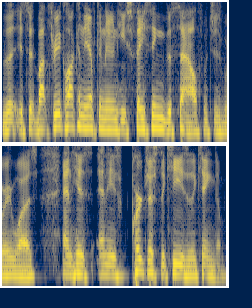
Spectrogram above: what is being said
The, it's about three o'clock in the afternoon. He's facing the south, which is where he was, and his and he's purchased the keys of the kingdom.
